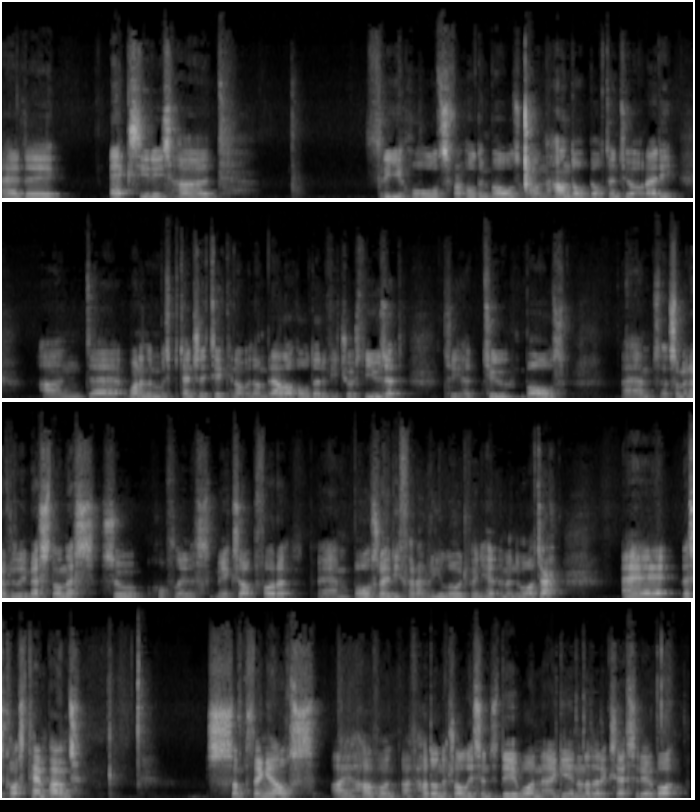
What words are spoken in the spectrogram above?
Uh, the X series had three holes for holding balls on the handle built into it already and uh, one of them was potentially taken up with an umbrella holder if you chose to use it so you had two balls um, so that's something I've really missed on this, so hopefully this makes up for it. Um, balls ready for a reload when you hit them in the water. Uh, this cost £10. Something else I have on, I've had on the trolley since day one, again another accessory I bought.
